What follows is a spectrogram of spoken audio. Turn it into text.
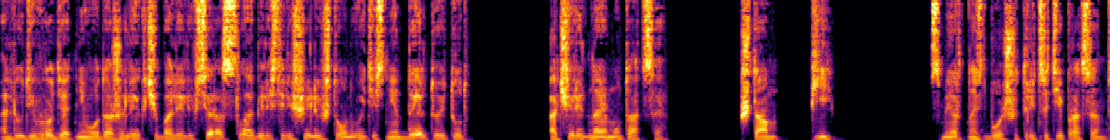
А люди вроде от него даже легче болели, все расслабились, решили, что он вытеснит дельту, и тут очередная мутация. Штамм Пи. Смертность больше 30%.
